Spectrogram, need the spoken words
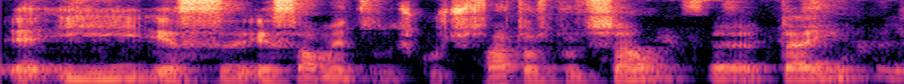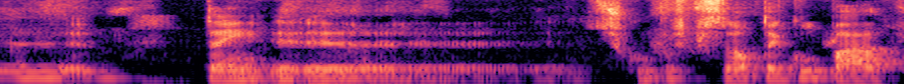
Uh, e esse, esse aumento dos custos de fatores de produção uh, tem, tem desculpa a expressão, tem culpados.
